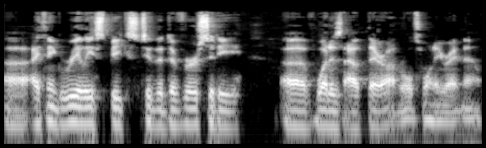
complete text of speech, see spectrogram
Uh, I think really speaks to the diversity of what is out there on Roll Twenty right now.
